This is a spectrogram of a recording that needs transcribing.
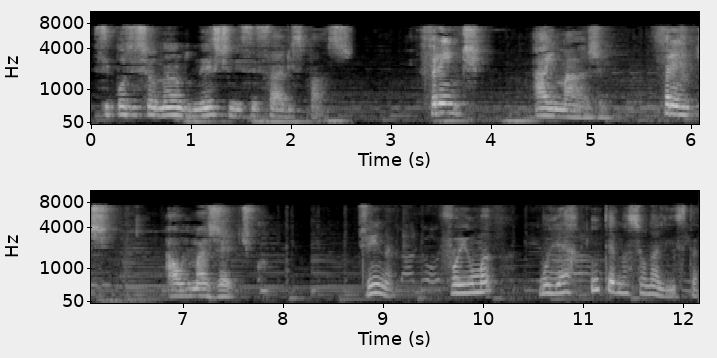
se posicionando neste necessário espaço. Frente à imagem, frente ao imagético. Tina foi uma mulher internacionalista,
